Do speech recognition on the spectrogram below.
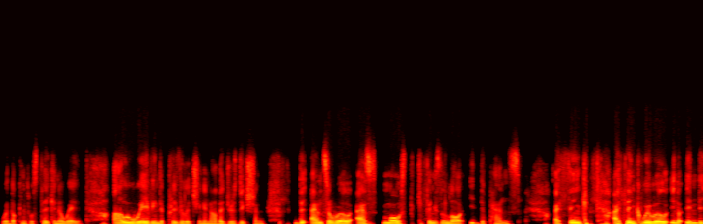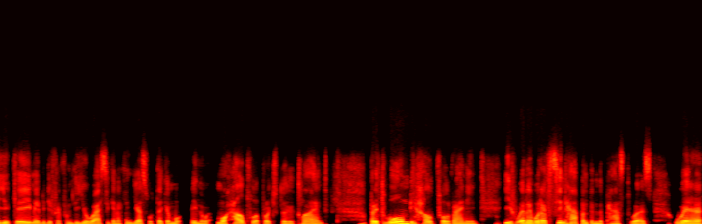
where document was taken away are we waiving the privilege in another jurisdiction? The answer will as most things in law it depends. I think i think we will you know in the uk maybe different from the us again i think us will take a more you know more helpful approach to the client client. But it won't be helpful, Rani, if what I've seen happened in the past was where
